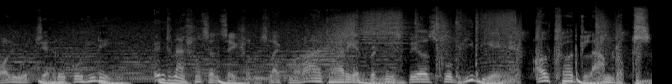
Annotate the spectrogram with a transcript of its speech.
बॉलीवुड चेहरों को ही नहीं international sensations like Mariah Carey and Britney Spears को भी दिए हैं ultra glam looks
